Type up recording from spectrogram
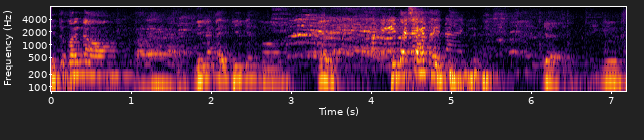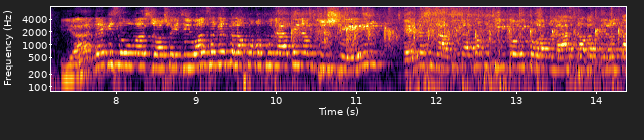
dito pa rin ako para bilang kaibigan mo. Yan. Good luck sa atin. Yan. Thank you. Yan. Thank you so much, Joshua J. Once again, talakpakan po natin ang Duchesne. Kaya na sinabi, dapat hindi ito ito ang last. Dapat meron tayo.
